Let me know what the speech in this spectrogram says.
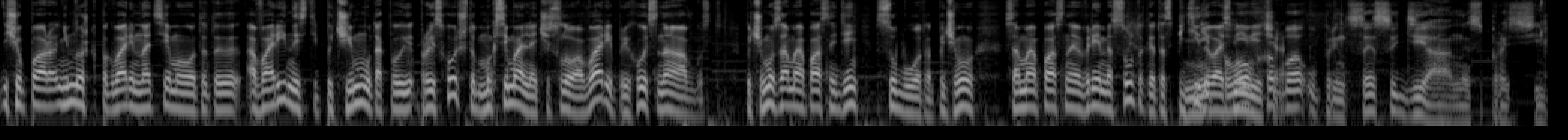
еще пару, немножко поговорим на тему вот этой аварийности, почему так происходит, что максимальное число аварий приходится на август. Почему самый опасный день — суббота? Почему самое опасное время суток — это с 5 до 8 Неплохо вечера? бы у принцессы Дианы спросить.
